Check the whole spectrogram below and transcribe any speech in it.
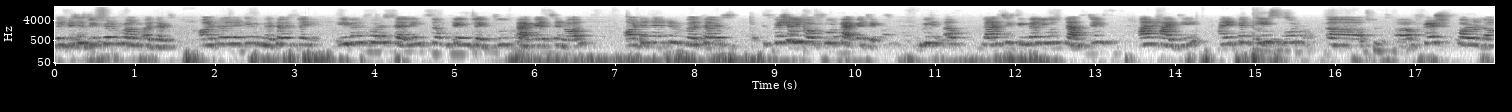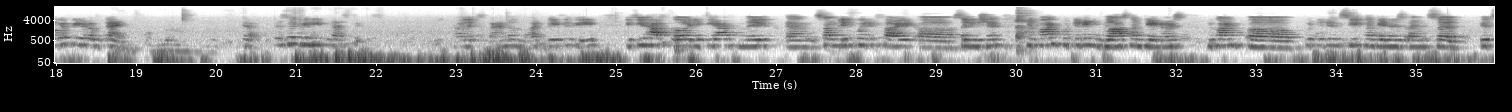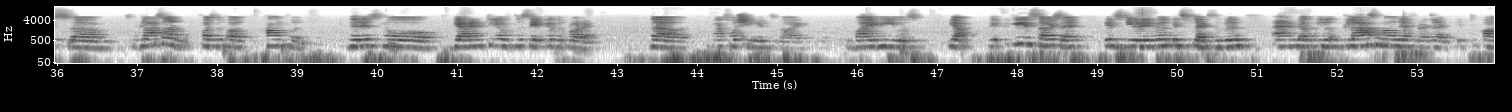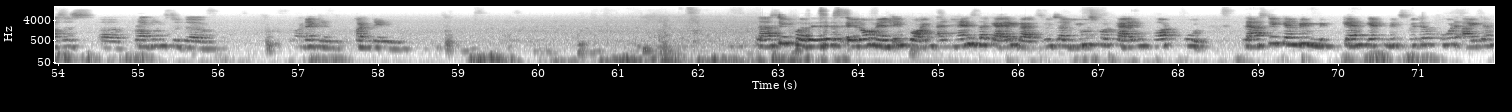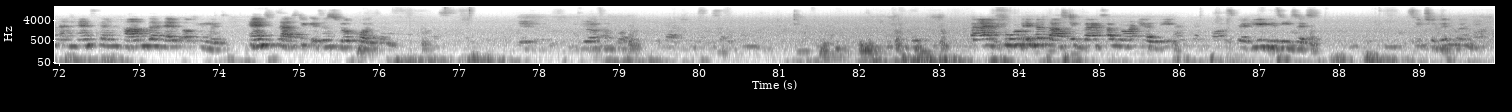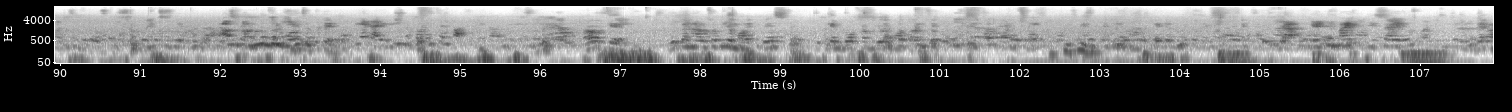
like which is different from others. Alternative methods like even for selling some things like juice packets and all, alternative methods, especially for food packaging, with uh, plastic single-use plastics are hygiene and it can keep food uh, uh, fresh for a longer period of time. Yeah, that's why we need plastics. On that. Basically, if you have curd, if you have milk, and some liquidified uh, solution, you can't put it in glass containers. You can't uh, put it in steel containers and sell. It's um, glass are first of all harmful. There is no guarantee of the safety of the product. The that's what she means by why we use. Yeah, basically, sir said it's durable, it's flexible, and uh, gl- glass and all they are fragile. It causes uh, problems to the product in containing. Plastic possesses a low melting point and hence the carry bags which are used for carrying hot food. Plastic can be can get mixed with a food item and hence can harm the health of humans. Hence plastic is a slow poison. You have some problem. Packed food in the plastic bags are not healthy and can cause deadly diseases. See, children who are not participating आप कानून पर बोल सकते हैं We are writing the points and passing it on. Okay. You can also be a mouthpiece. It can go from your mouth also. Yeah, get the mic this side. Then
